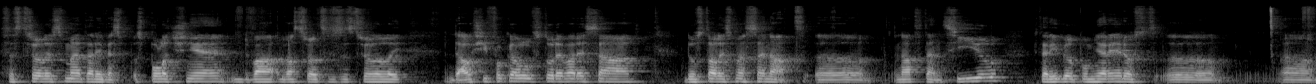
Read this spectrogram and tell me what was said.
Sestřelili jsme tady ve, společně, dva, dva střelci se střelili další Fokel 190, dostali jsme se nad, uh, nad ten cíl, který byl poměrně dost uh, uh,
